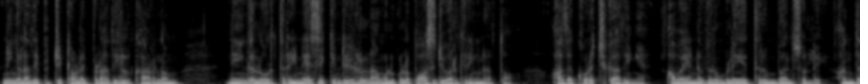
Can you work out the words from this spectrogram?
நீங்கள் அதை பற்றி கவலைப்படாதீர்கள். காரணம் நீங்கள் ஒருத்தரை நேசிக்கின்றீர்கள்னா உங்களுக்குள்ள பாசிட்டிவாக இருக்கிறீங்கன்னு அர்த்தம். அதை குறைச்சிக்காதீங்க. அவள் என்னை விரும்பலையே திரும்பன்னு சொல்லி அந்த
